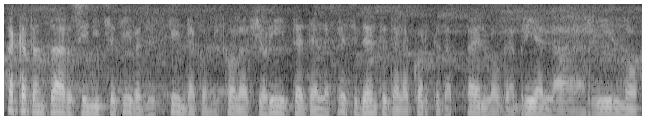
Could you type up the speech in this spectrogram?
A Catanzaro, su iniziativa del sindaco Nicola Fiorite e del presidente della Corte d'Appello Gabriella Rillo,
